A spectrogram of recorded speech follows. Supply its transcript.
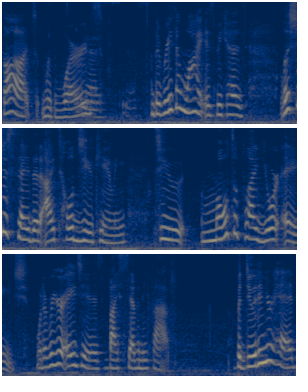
thoughts with words. Yes. Yes. The reason why is because let's just say that I told you, Cami, to multiply your age, whatever your age is, by 75. But do it in your head,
